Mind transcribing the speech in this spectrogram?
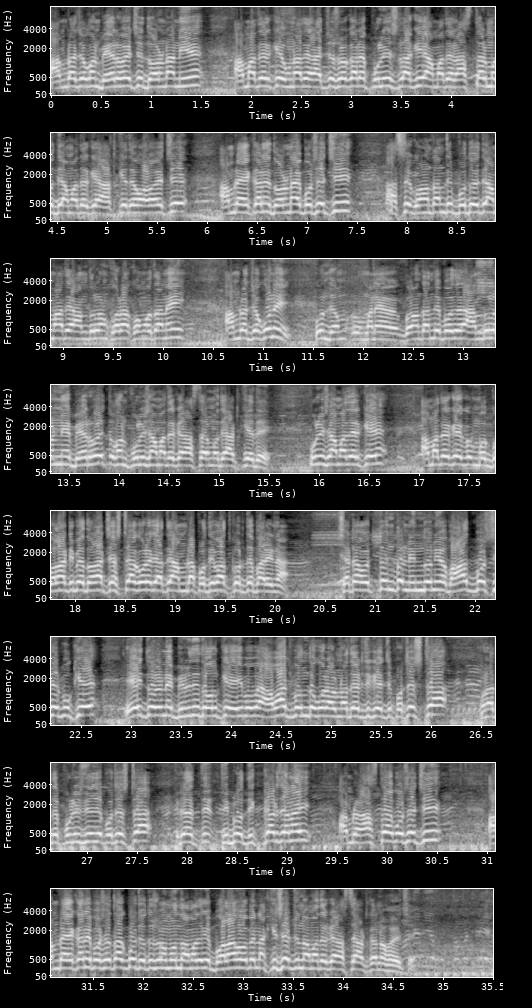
আমরা যখন বের হয়েছে ধর্না নিয়ে, আমাদেরকে ওনাদের রাজ্য সরকারের পুলিশ লাগিয়ে আমাদের রাস্তার মধ্যে আমাদেরকে আটকে দেওয়া হয়েছে। আমরা এখানে ধর্নায় বসেছি। আজকে গণতান্ত্রিক পদ্ধতিতে আমাদের আন্দোলন করার ক্ষমতা নেই। আমরা যখনই কোন মানে গণতান্ত্রিক পদ্ধতিতে আন্দোলন নিয়ে বের হই, তখন পুলিশ আমাদেরকে রাস্তার মধ্যে আটকে দেয়। পুলিশ আমাদেরকে আমাদেরকে গলা টিপে ধরার চেষ্টা করে যাতে আমরা প্রতিবাদ করতে পারি না। সেটা অত্যন্ত নিন্দনীয়। ভারতবর্ষের বুকে এই ধরনের বিরোধী দলকে এইভাবে আওয়াজ বন্ধ করা ওনাদের যে প্রচেষ্টা, ওনাদের পুলিশ দিয়ে যে প্রচেষ্টা, এটা তীব্র ধিক্কার জানাই। আমরা রাস্তায় বসেছি। আমরা এখানে বসে থাকব। যত সম্বন্ধে আমাদেরকে বলা হবে না, কিসের জন্য আমাদেরকে রাস্তায় আটকানো হয়েছে?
